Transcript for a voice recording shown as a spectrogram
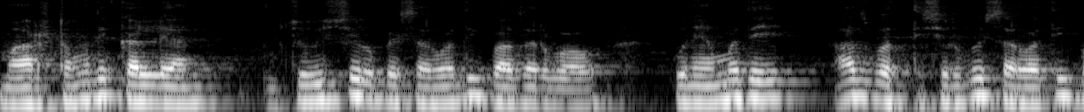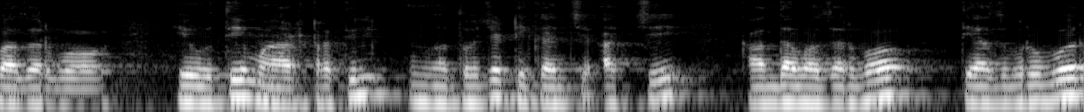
महाराष्ट्रामध्ये कल्याण चोवीसशे रुपये सर्वाधिक बाजारभाव पुण्यामध्ये आज बत्तीसशे रुपये सर्वाधिक बाजारभाव. हे होते महाराष्ट्रातील महत्त्वाच्या ठिकाणचे आजचे कांदा बाजारभाव. त्याचबरोबर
